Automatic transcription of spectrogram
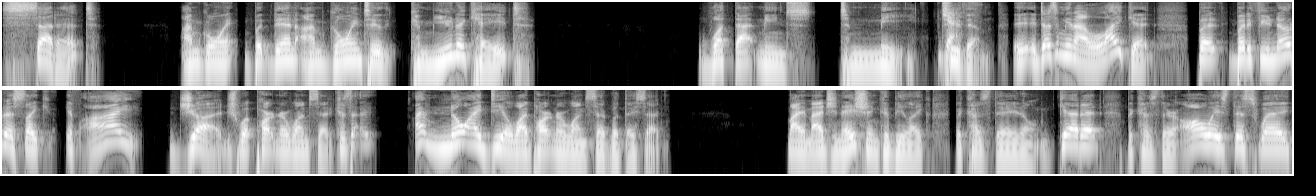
said it. I'm going but then I'm going to communicate what that means to me to Yes. them. It, it doesn't mean I like it, but but if you notice, like if I judge what partner one said, because I, I have no idea why partner one said what they said. My imagination could be like because they don't get it, because they're always this way,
